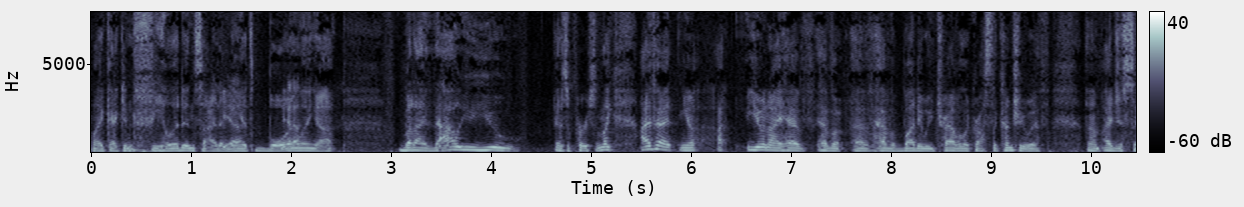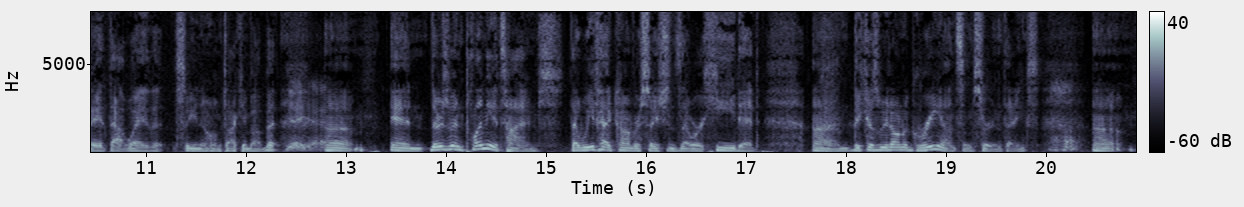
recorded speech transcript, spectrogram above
Like I can feel it inside of yeah. me. It's boiling up, but I value you as a person. Like I've had, you know, you and I have have a have, have a buddy we travel across the country with. Um, I just say it that way that so you know who I'm talking about. But yeah, yeah. Um, and there's been plenty of times that we've had conversations that were heated um, because we don't agree on some certain things. Uh-huh. Um,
